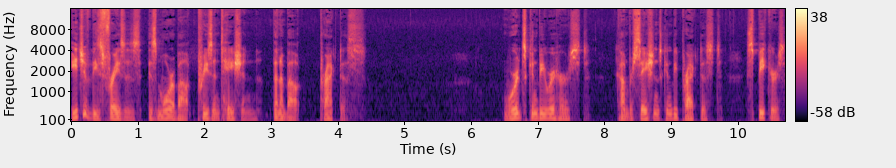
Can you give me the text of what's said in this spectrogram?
Each of these phrases is more about presentation than about practice. Words can be rehearsed, conversations can be practiced, speakers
